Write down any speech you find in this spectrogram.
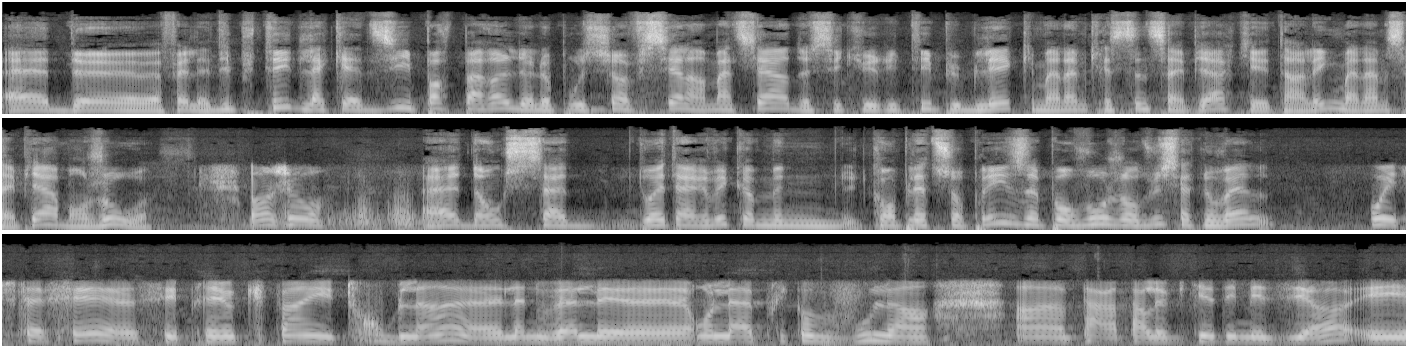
de, enfin, la députée de l'Acadie, porte-parole de l'opposition officielle en matière de sécurité publique, Madame Christine Saint-Pierre, qui est en ligne. Madame Saint-Pierre, bonjour. Bonjour. donc ça doit être arrivé comme une complète surprise pour vous aujourd'hui cette nouvelle? Oui, tout à fait. Euh, c'est préoccupant et troublant. Euh, la nouvelle, euh, on l'a appris comme vous là, par, le biais des médias. Et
